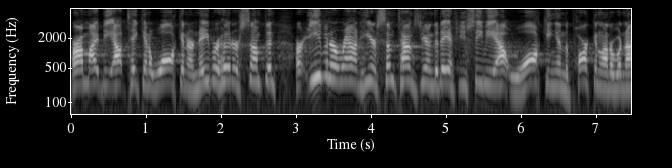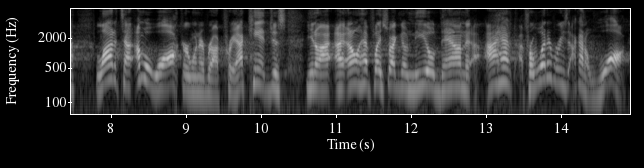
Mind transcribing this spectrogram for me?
or I might be out taking a walk in our neighborhood or something, or even around here, sometimes during the day, if you see me out walking in the parking lot or whatnot, a lot of times I'm a walker whenever I pray. I can't just, you know, I, I don't have a place where I can go kneel down. I have, for whatever reason, I got to walk.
